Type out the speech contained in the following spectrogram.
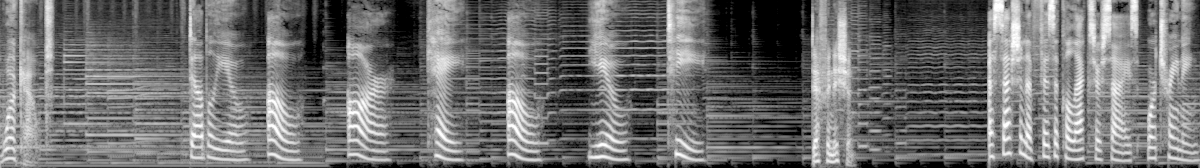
Workout W O R K O U T. Definition. A session of physical exercise or training.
